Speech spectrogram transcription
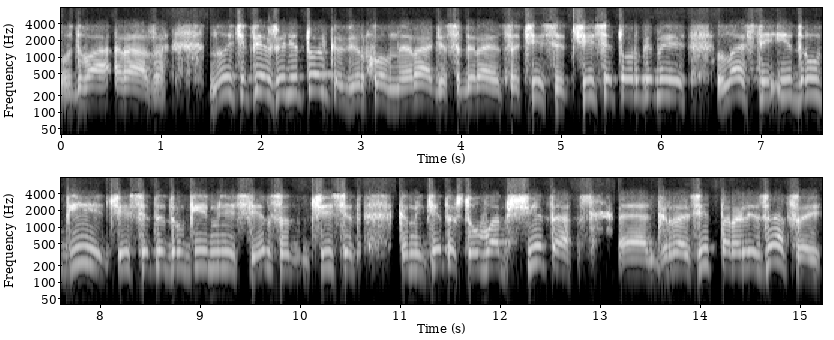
в два раза. Ну и теперь же не только в Верховной Раде собираются чистить чистят органы власти и другие, чистят и другие министерства, чистят комитеты, что вообще-то э, грозит парализацией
